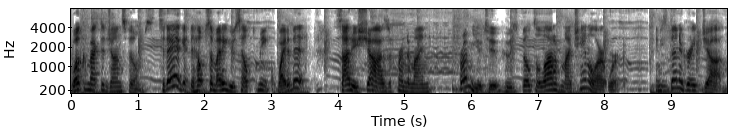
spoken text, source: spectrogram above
Welcome back to John's Films. Today I get to help somebody who's helped me quite a bit. Sadi Shah is a friend of mine from YouTube who's built a lot of my channel artwork, and he's done a great job.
